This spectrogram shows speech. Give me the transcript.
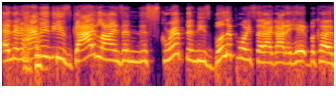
and then having these guidelines and this script and these bullet points that I got to hit because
